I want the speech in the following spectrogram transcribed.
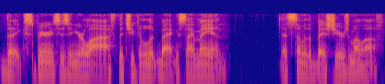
the experiences in your life that you can look back and say, man, that's some of the best years of my life.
